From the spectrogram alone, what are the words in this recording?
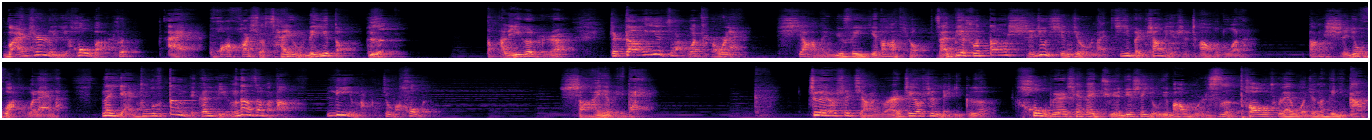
完事了以后吧，说哎，夸夸小蚕蛹这一倒，打了一个嗝。这刚一转过头来，吓了于飞一大跳。咱别说当时就醒酒了，基本上也是差不多了，当时就缓过来了。那眼珠子瞪的跟铃铛这么大，立马就往后。啥也没带。这要是蒋元，这要是磊哥，后边现在绝对是有一把五十四，掏出来我就能给你干。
